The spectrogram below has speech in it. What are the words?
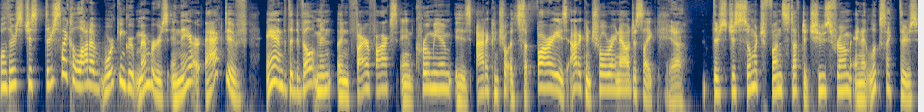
well, there's just there's like a lot of working group members, and they are active. And the development in Firefox and Chromium is out of control. Safari is out of control right now. Just like yeah. there's just so much fun stuff to choose from, and it looks like there's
